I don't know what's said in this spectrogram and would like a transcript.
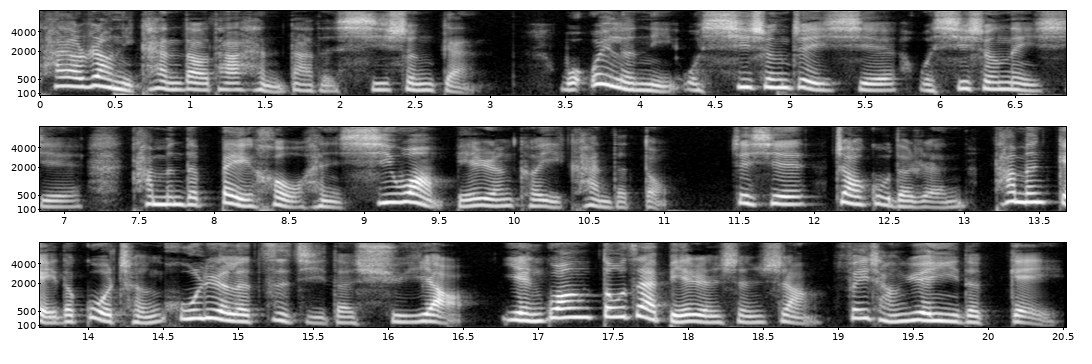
他要让你看到他很大的牺牲感。我为了你，我牺牲这些，我牺牲那些，他们的背后很希望别人可以看得懂。这些照顾的人，他们给的过程忽略了自己的需要，眼光都在别人身上，非常愿意的给，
